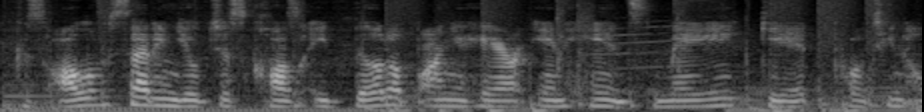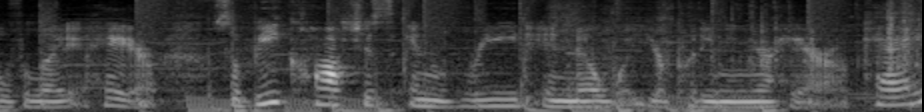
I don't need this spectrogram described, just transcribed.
because all of a sudden you'll just cause a buildup on your hair and hence may get protein overloaded hair. So be cautious and and know what you're putting in your hair, okay?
